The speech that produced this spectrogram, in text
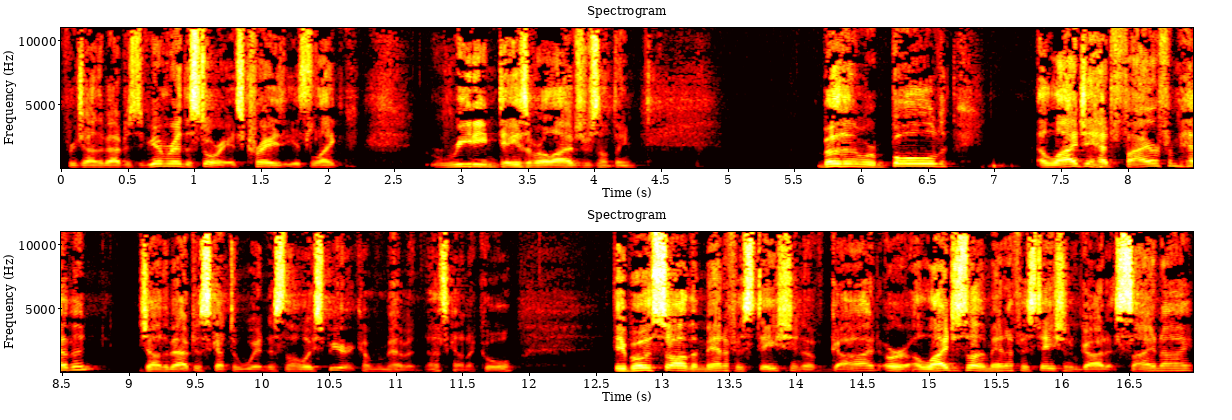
for John the Baptist. If you ever read the story, it's crazy. It's like reading Days of Our Lives or something. Both of them were bold. Elijah had fire from heaven. John the Baptist got to witness the Holy Spirit come from heaven. That's kind of cool. They both saw the manifestation of God, or Elijah saw the manifestation of God at Sinai.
